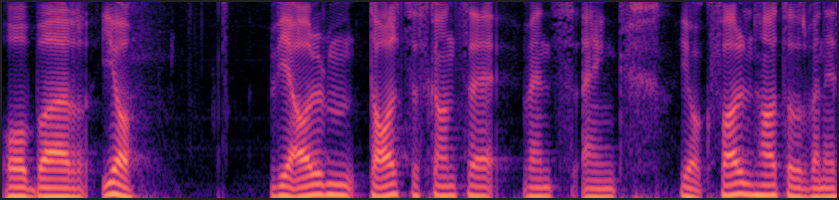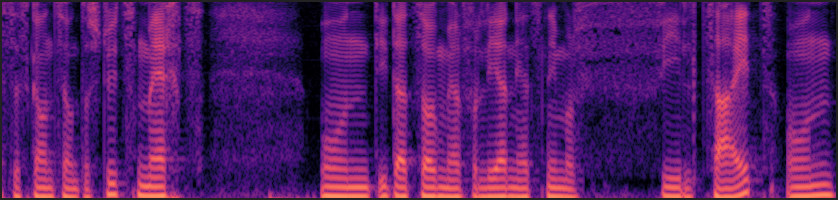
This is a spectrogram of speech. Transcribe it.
Aber ja, wie allem teilt das Ganze, wenn es eigentlich ja, gefallen hat oder wenn es das Ganze unterstützen möchte. Und ich würde sagen, wir verlieren jetzt nicht mehr viel Zeit und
